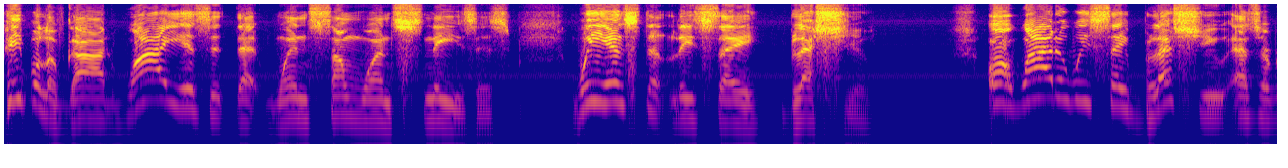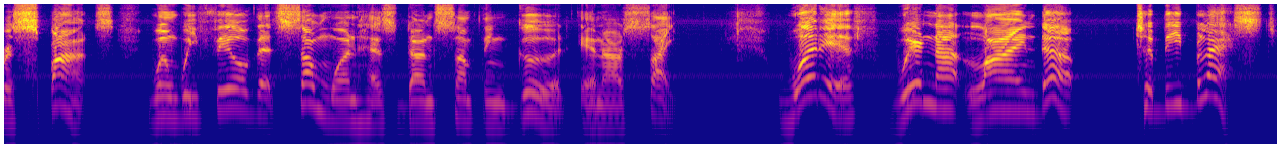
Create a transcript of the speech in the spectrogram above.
People of God, why is it that when someone sneezes, we instantly say, Bless you? Or why do we say bless you as a response when we feel that someone has done something good in our sight? What if we're not lined up to be blessed?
